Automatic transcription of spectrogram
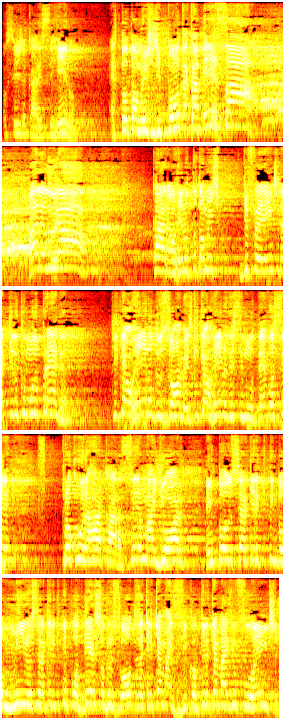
Ou seja, cara, esse reino é totalmente de ponta cabeça. Aleluia! Cara, é um reino totalmente diferente daquilo que o mundo prega. O que, é o reino dos homens? O que, é o reino desse mundo? É você procurar, cara, ser maior em todos, ser aquele que tem domínio, ser aquele que tem poder sobre os outros, aquele que é mais rico, aquele que é mais influente,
